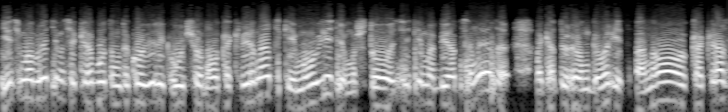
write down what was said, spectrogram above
Если мы обратимся к работам такого великого ученого, как Вернадский, мы увидим, что система биоцинеза, о которой он говорит, она как раз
